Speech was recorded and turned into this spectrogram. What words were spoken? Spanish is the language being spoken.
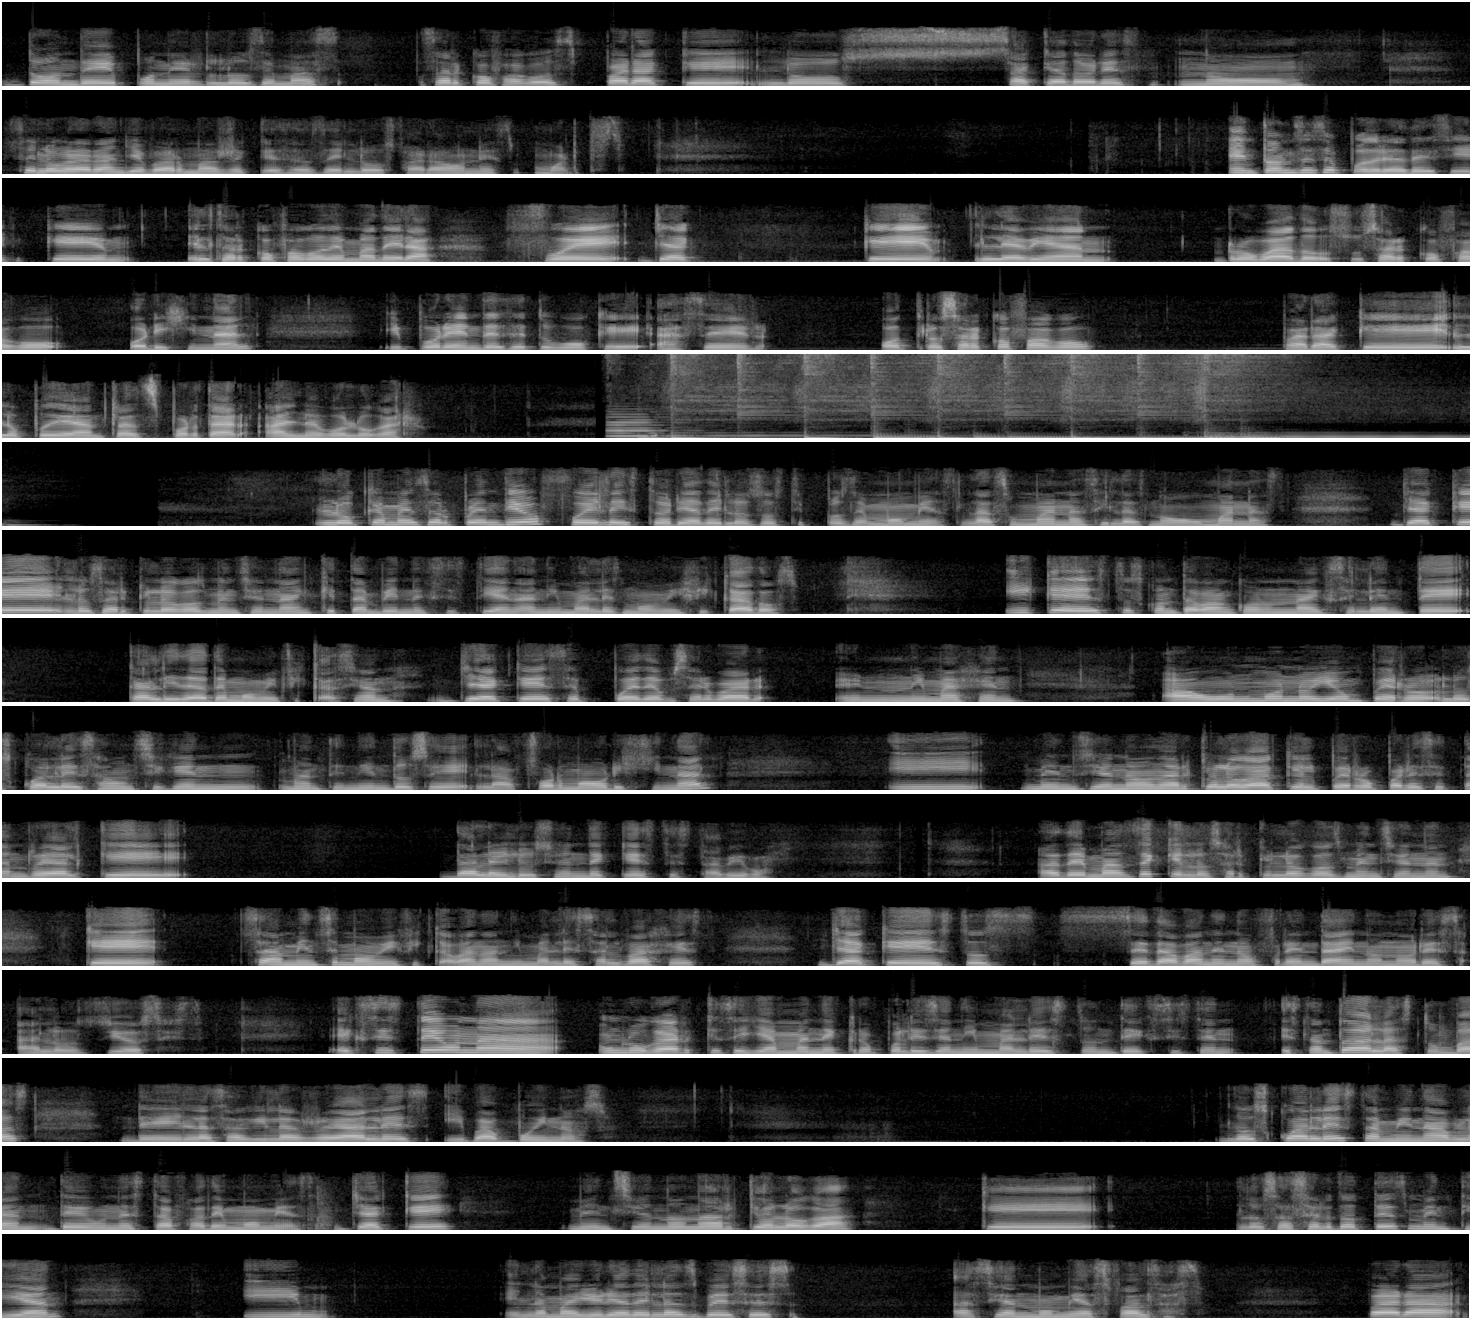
donde poner los demás sarcófagos para que los saqueadores no se lograran llevar más riquezas de los faraones muertos. Entonces se podría decir que el sarcófago de madera fue ya que le habían robado su sarcófago original y por ende se tuvo que hacer otro sarcófago para que lo pudieran transportar al nuevo lugar. Lo que me sorprendió fue la historia de los dos tipos de momias, las humanas y las no humanas, ya que los arqueólogos mencionan que también existían animales momificados y que estos contaban con una excelente calidad de momificación, ya que se puede observar en una imagen a un mono y a un perro, los cuales aún siguen manteniéndose la forma original. Y menciona una arqueóloga que el perro parece tan real que da la ilusión de que éste está vivo. Además de que los arqueólogos mencionan que también se momificaban animales salvajes, ya que estos se daban en ofrenda en honores a los dioses. Existe una, un lugar que se llama Necrópolis de Animales donde existen, están todas las tumbas de las águilas reales y babuinos, los cuales también hablan de una estafa de momias, ya que menciona una arqueóloga que los sacerdotes mentían y en la mayoría de las veces hacían momias falsas para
